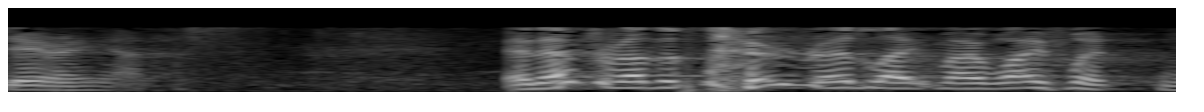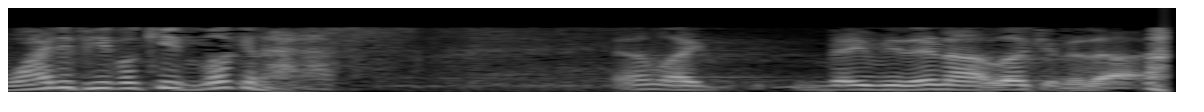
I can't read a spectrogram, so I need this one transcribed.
staring at. And after about the third red light, my wife went, why do people keep looking at us? And I'm like, baby, they're not looking at us.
